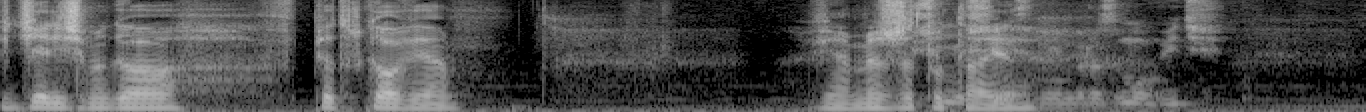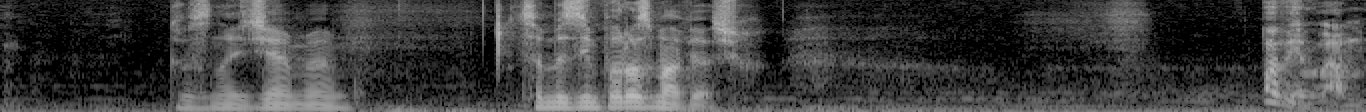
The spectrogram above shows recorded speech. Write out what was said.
Widzieliśmy go w Piotrkowie. Wiemy, że Musimy tutaj. się z nim rozmówić. go znajdziemy. Chcemy z nim porozmawiać. Powiem wam.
